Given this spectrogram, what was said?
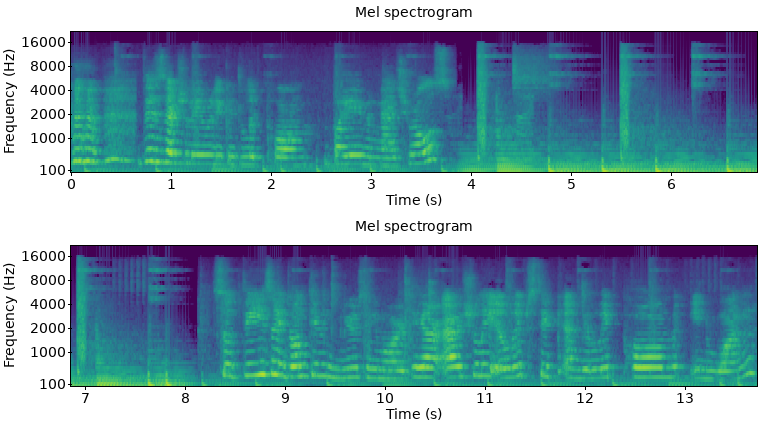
this is actually a really good lip balm by Avon Naturals. So these I don't even use anymore. They are actually a lipstick and a lip balm in one.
